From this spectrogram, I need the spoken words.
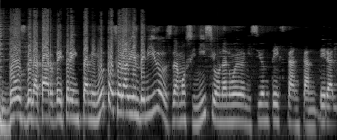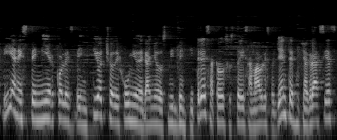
Dos de la tarde, 30 minutos. Hola, bienvenidos. Damos inicio a una nueva emisión de Santander al Día en este miércoles 28 de junio del año 2023. A todos ustedes, amables oyentes, muchas gracias.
